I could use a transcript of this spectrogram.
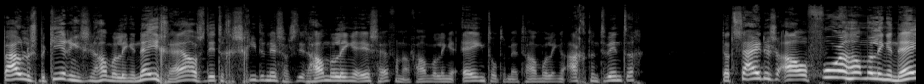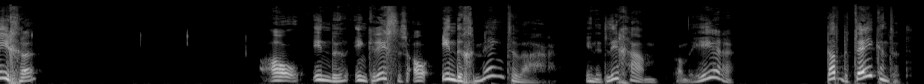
Paulus' bekering is in Handelingen 9. Hè, als dit de geschiedenis, als dit Handelingen is, hè, vanaf Handelingen 1 tot en met Handelingen 28. Dat zij dus al voor Handelingen 9 al in, de, in Christus, al in de gemeente waren. In het lichaam van de Heer. Dat betekent het.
